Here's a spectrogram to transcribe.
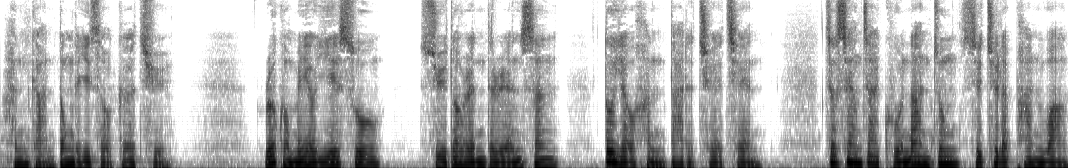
很感动的一首歌曲。如果没有耶稣，许多人的人生都有很大的缺欠，就像在苦难中失去了盼望，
